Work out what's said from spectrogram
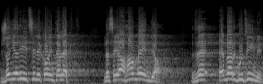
çdo njeri i cili ka intelekt, nëse ja ha mendja dhe e merr guximin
